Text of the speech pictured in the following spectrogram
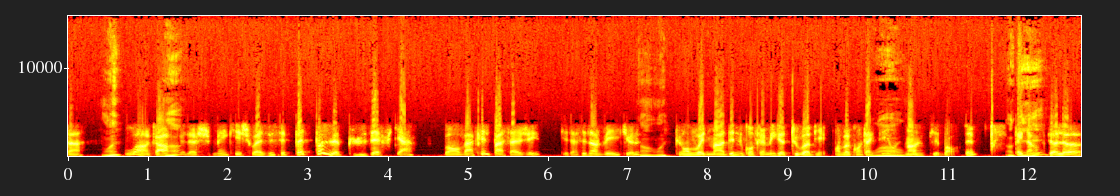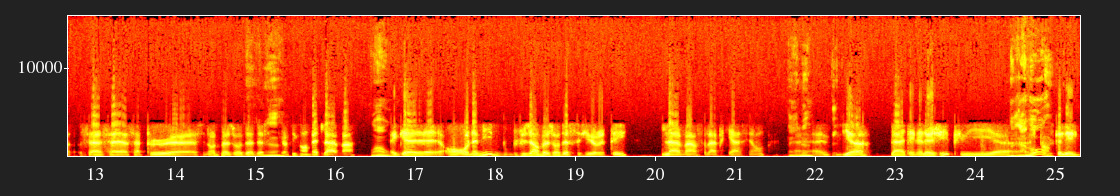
temps, ou encore que le chemin qui est choisi, c'est peut-être pas le plus efficace, bon, on va appeler le passager qui est assis dans le véhicule, puis on va lui demander de nous confirmer que tout va bien. On va le contacter, on lui demande, puis bon, tu sais. Dans ce cas-là, ça, ça, ça peut, euh, c'est une autre mesure de, de sécurité qu'on met de l'avant. Que, euh, on, on a mis plusieurs mesures de sécurité de l'avant sur l'application euh, via la technologie, puis euh, je pense que les,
